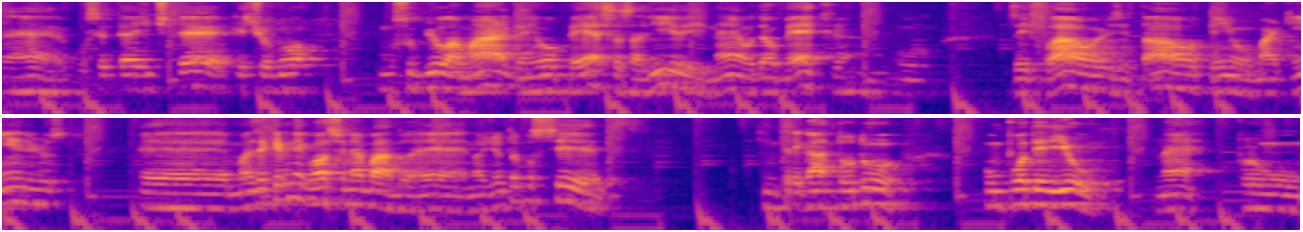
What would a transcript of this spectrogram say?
né? Você até, a gente até questionou como subiu o Lamar, ganhou peças ali, né? O Del Beckham, o Zay Flowers e tal, tem o Mark Andrews, é, mas é aquele negócio, né, Bado? É, não adianta você entregar todo um poderio, né, para um,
